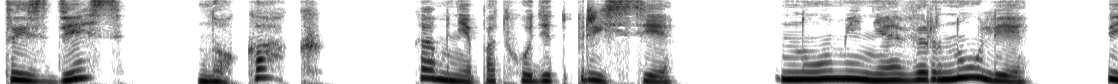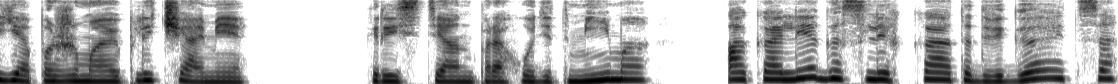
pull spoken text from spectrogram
ты здесь? Но как?» Ко мне подходит Присси. «Ну, меня вернули!» Я пожимаю плечами. Кристиан проходит мимо, а коллега слегка отодвигается,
